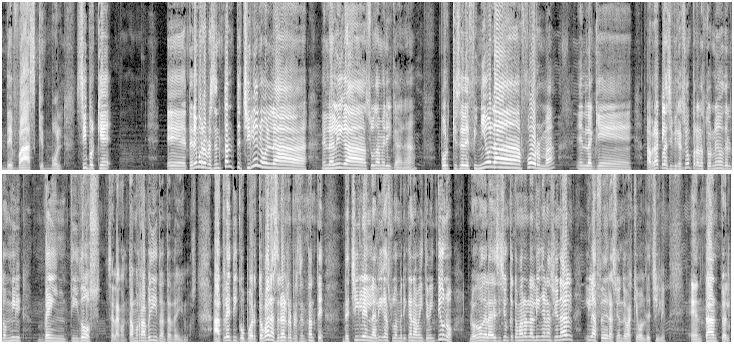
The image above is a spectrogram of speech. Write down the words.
de básquetbol. Sí, porque eh, tenemos representante chileno en la, en la Liga Sudamericana, porque se definió la forma en la que habrá clasificación para los torneos del 2022. Se la contamos rapidito antes de irnos. Atlético Puerto Vara será el representante de Chile en la Liga Sudamericana 2021, luego de la decisión que tomaron la Liga Nacional y la Federación de Básquetbol de Chile. En tanto, el,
